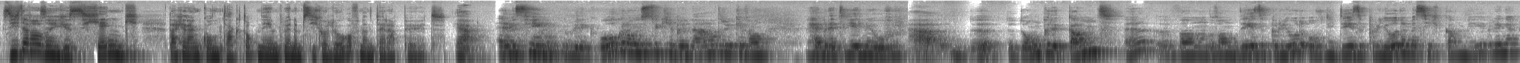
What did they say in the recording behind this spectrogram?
zie dat als een geschenk dat je dan contact opneemt met een psycholoog of een therapeut. Ja. En misschien wil ik ook nog een stukje benadrukken van... We hebben het hier nu over ja, de, de donkere kant hè, van, van deze periode, of die deze periode met zich kan meebrengen.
